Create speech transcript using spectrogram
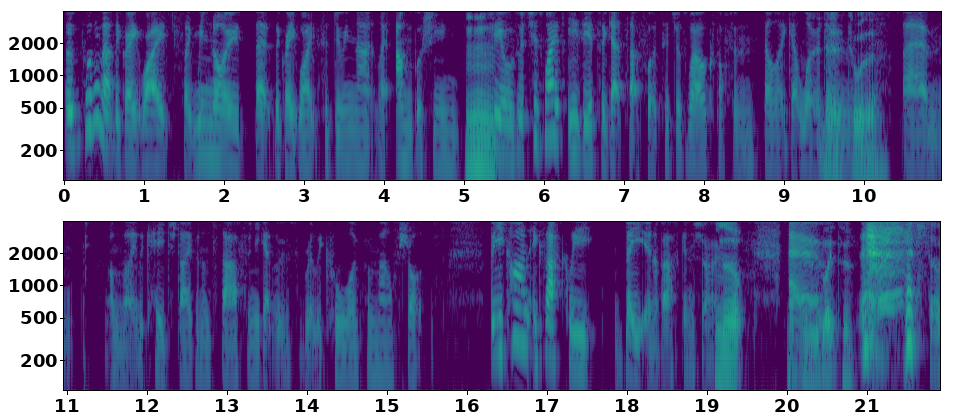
uh, talking about the great whites like we know that the great whites are doing that like ambushing Mm. seals which is why it's easier to get that footage as well because often they'll like get lured Yeah, in to the um, on like the cage diving and stuff, and you get those really cool open mouth shots. But you can't exactly bait in a basking shark. no, much as you'd Um, like to. so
